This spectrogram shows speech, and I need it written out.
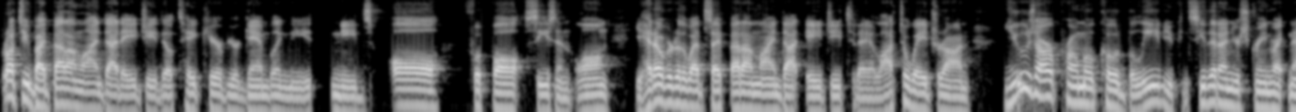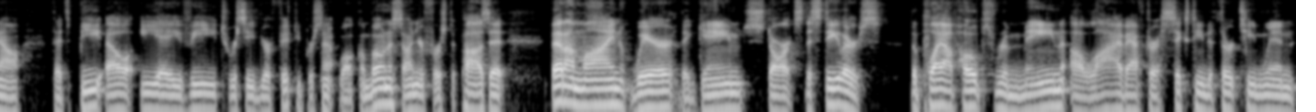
brought to you by betonline.ag. They'll take care of your gambling need, needs all football season long. You head over to the website betonline.ag today. A lot to wager on. Use our promo code BLEAV. You can see that on your screen right now. That's B L E A V to receive your 50% welcome bonus on your first deposit. Bet online where the game starts. The Steelers, the playoff hopes remain alive after a 16 to 13 win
